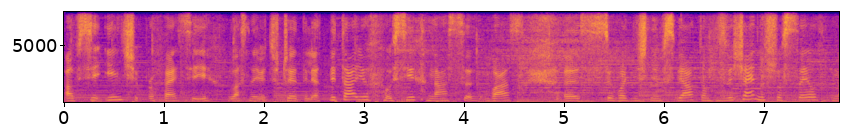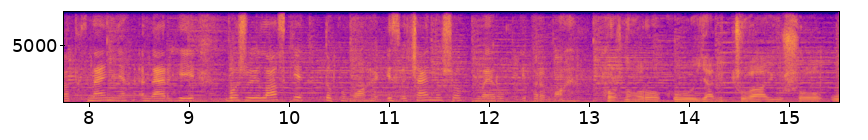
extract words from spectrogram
а всі інші професії власне від вчителя. Вітаю усіх нас, вас е, з сьогоднішнім святом. Звичайно, що сил, натхнення, енергії, Божої ласки, допомоги і звичайно, що миру і перемоги. Кожного року я відчуваю, що у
